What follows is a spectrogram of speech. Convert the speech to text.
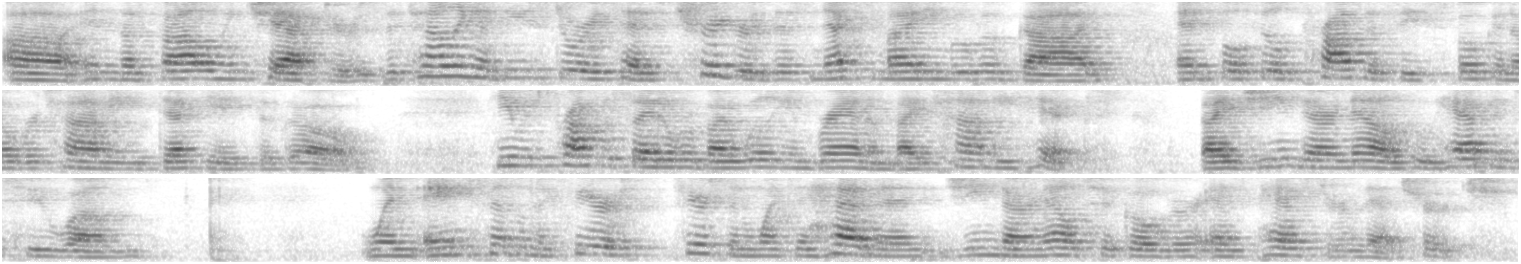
uh, in the following chapters. The telling of these stories has triggered this next mighty move of God and fulfilled prophecies spoken over Tommy decades ago. He was prophesied over by William Branham, by Tommy Hicks, by Jean Darnell, who happened to, um, when Aimee Semple McPherson went to heaven, Jean Darnell took over as pastor of that church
